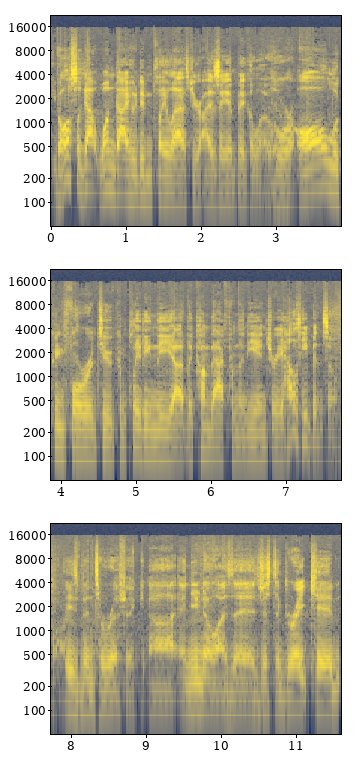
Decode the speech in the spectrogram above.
You've also got one guy who didn't play last year, Isaiah Bigelow, yeah. who are all looking forward to completing the uh, the comeback from the knee injury. How's he been so far? He's been terrific, uh, and you know Isaiah is just a great kid,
